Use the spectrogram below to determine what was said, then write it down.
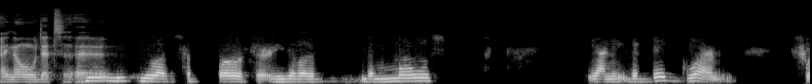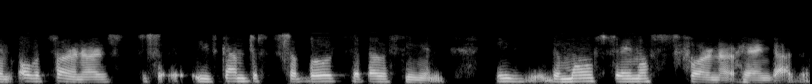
I know that. he, Uh, he was a supporter. He's about the most, yani, the big one from all the foreigners. He's come to support the Palestinian. He's the most famous foreigner here in Gaza.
